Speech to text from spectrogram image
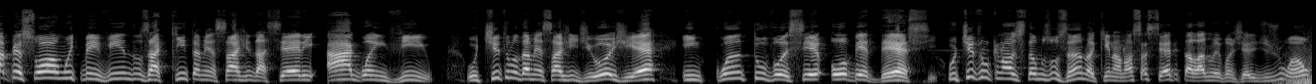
Olá pessoal, muito bem-vindos à quinta mensagem da série Água em Vinho. O título da mensagem de hoje é Enquanto Você Obedece. O título que nós estamos usando aqui na nossa série está lá no Evangelho de João,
